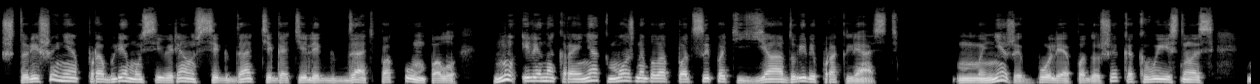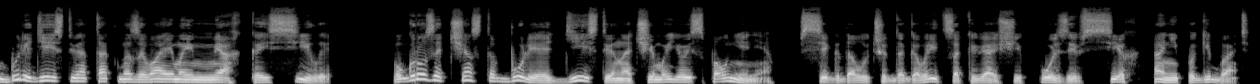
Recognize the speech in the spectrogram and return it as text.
что решение проблем у северян всегда тяготели к дать по кумполу, ну или на крайняк можно было подсыпать яду или проклясть. Мне же более по душе, как выяснилось, были действия так называемой «мягкой силы». Угроза часто более действенна, чем ее исполнение. Всегда лучше договориться к вящей пользе всех, а не погибать.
